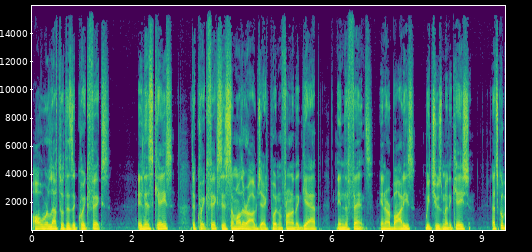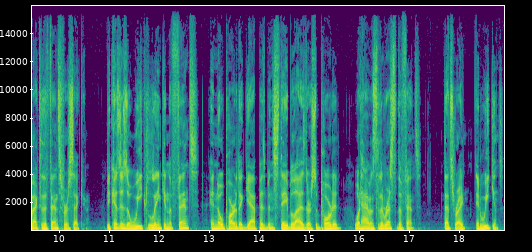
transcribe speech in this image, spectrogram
all we're left with is a quick fix. In this case, the quick fix is some other object put in front of the gap in the fence. In our bodies, we choose medication. Let's go back to the fence for a second. Because there's a weak link in the fence and no part of the gap has been stabilized or supported, what happens to the rest of the fence? That's right, it weakens.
